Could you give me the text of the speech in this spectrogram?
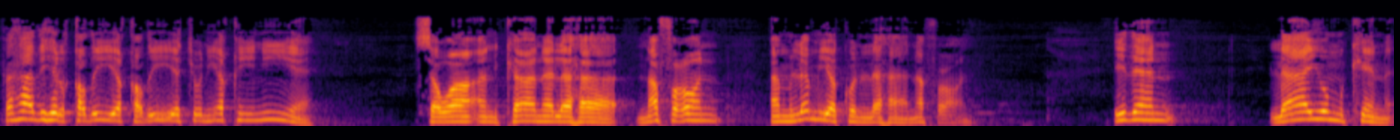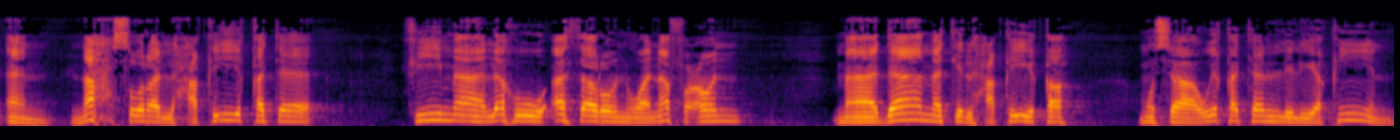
فهذه القضية قضية يقينية سواء كان لها نفع أم لم يكن لها نفع. إذا لا يمكن أن نحصر الحقيقة فيما له أثر ونفع ما دامت الحقيقة مساوقة لليقين.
